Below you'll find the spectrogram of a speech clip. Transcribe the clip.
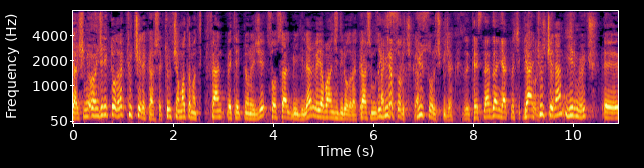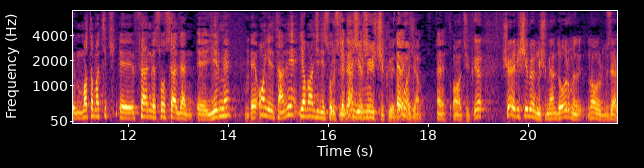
Ya şimdi öncelikli olarak Türkçe ile karşılaştık. Türkçe, matematik, fen ve teknoloji, sosyal bilgiler ve yabancı dil olarak karşımıza Kaçar 100 soru çıkar? 100 soru çıkacak. Testlerden yaklaşık bir Yani soru. Türkçeden 23, e, matematik, e, fen ve sosyalden e, 20, e, 17 tane de yabancı dil sorusuyla Türkçeden karşılaşacak. 23 çıkıyor değil mi Evet. hocam? Evet. O çıkıyor. Şöyle bir şey bölmüşüm ben doğru mu? Ne olur düzel.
